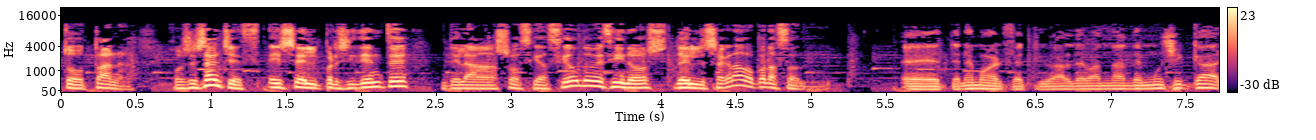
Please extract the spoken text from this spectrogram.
Totana. José Sánchez es el presidente de la Asociación de Vecinos del Sagrado Corazón. Eh, tenemos el Festival de Bandas de Música,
